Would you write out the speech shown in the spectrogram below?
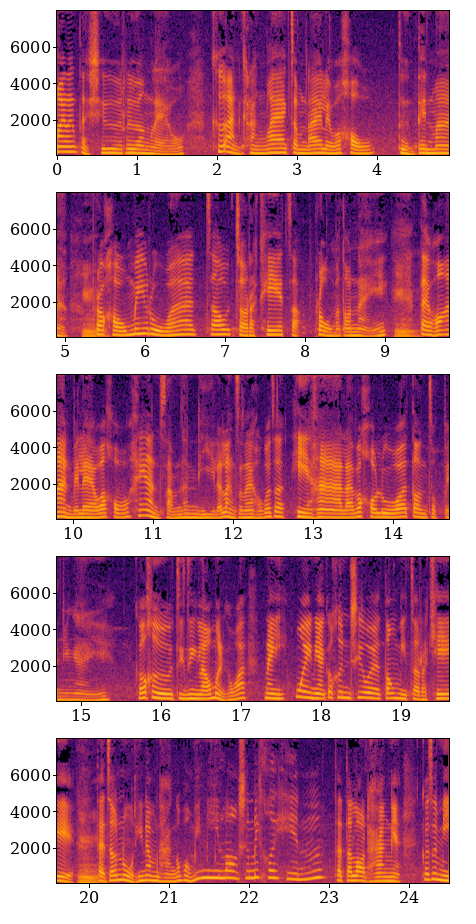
มากตั้งแต่ชื่อเรื่องแล้ว คืออ่านครั้งแรกจำได้เลยว่าเขาตื่นเต้นมาก เพราะเขาไม่รู้ว่าเจ้าจระเข้จะโผล่มาตอนไหน แต่พออ่านไปแล้วว่าเขาให้อ่านซ้ำทันที แล้วหลังจากนั้นเขาก็จะเฮฮาแล้วว่าเขารู้ว่าตอนจบเป็นยังไง ก็คือจริงๆแล้วเหมือนกับว่า ในห้วยเนี่ยก็ขึ้นชื่อว่าต้องมีจระเข้แต่เจ้าหนูที่นำทางก็บอกไม่มีหรอกฉันไม่เคยเห็น แต่ตลอดทางเนี่ยก็จะมี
